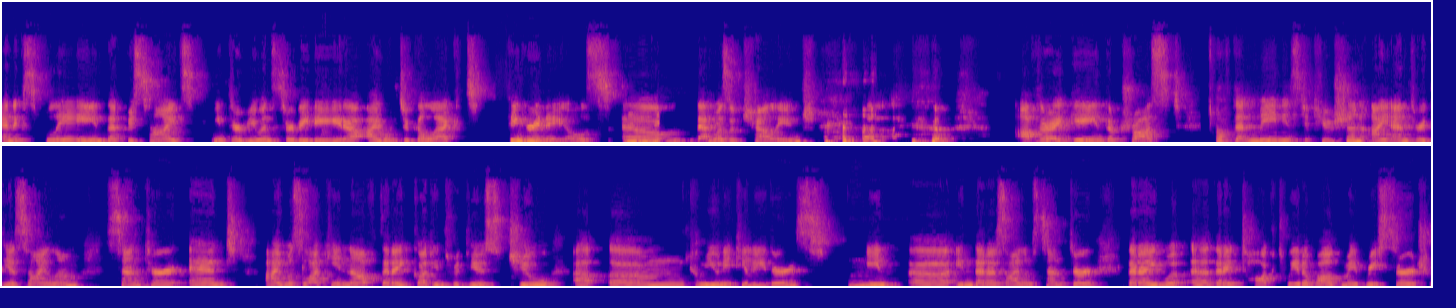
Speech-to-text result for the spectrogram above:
and explain that besides interview and survey data, I want to collect fingernails. Mm-hmm. Um, that was a challenge. After I gained the trust of that main institution, I entered the asylum center, and I was lucky enough that I got introduced to uh, um, community leaders mm. in uh, in that asylum center that I w- uh, that I talked with about my research,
